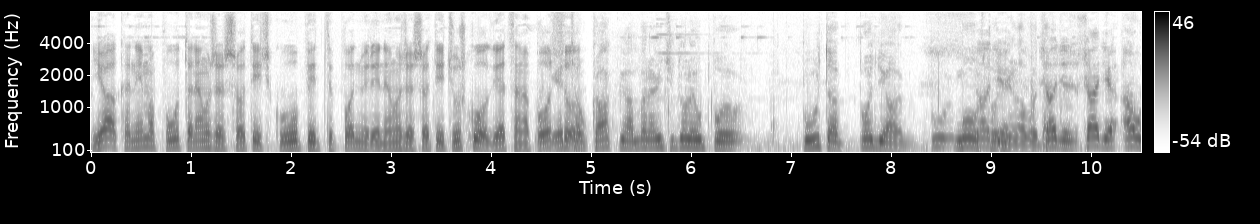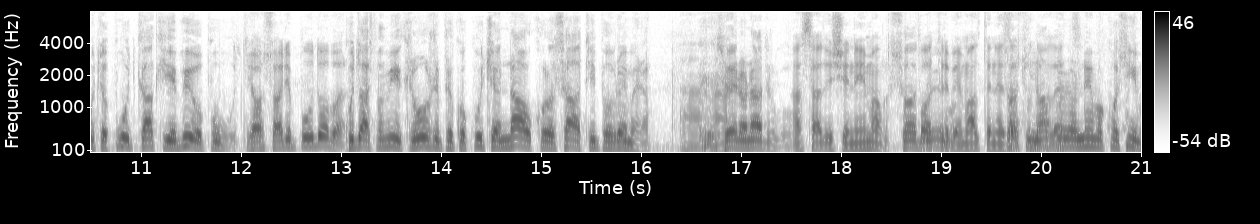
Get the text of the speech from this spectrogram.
Ja, kad nema puta, ne možeš otići kupiti podmire, ne možeš otići u školu, djeca na Djeca u posao. kakvima mora ići dole upo puta podnja, pu, most Sad je, odnijela voda. sad, je, sad je autoput kaki je bio put. Ja, sad je put dobar. Kuda smo mi kružili preko kuće naokolo sat i po vremena. Sve jedno na drugo. A sad više nema Sad potrebe, nema. malte ne Sad za su tim, ali napravili, eto. nema ko s njim.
